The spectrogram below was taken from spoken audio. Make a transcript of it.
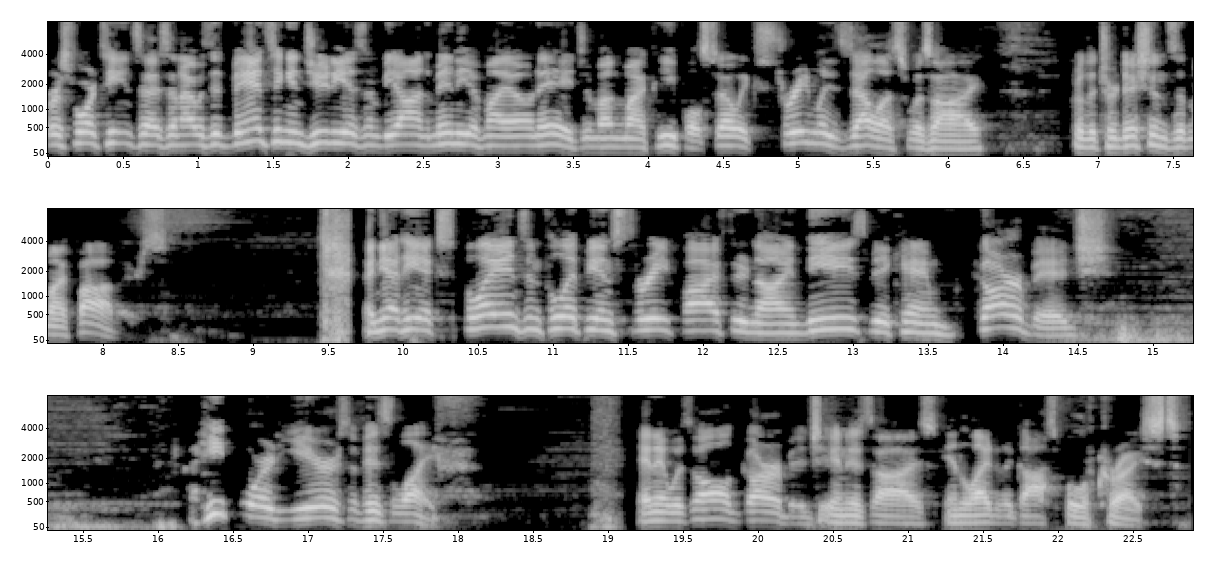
Verse 14 says, And I was advancing in Judaism beyond many of my own age among my people, so extremely zealous was I for the traditions of my fathers. And yet he explains in Philippians 3, 5 through 9, these became garbage. He poured years of his life, and it was all garbage in his eyes in light of the gospel of Christ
